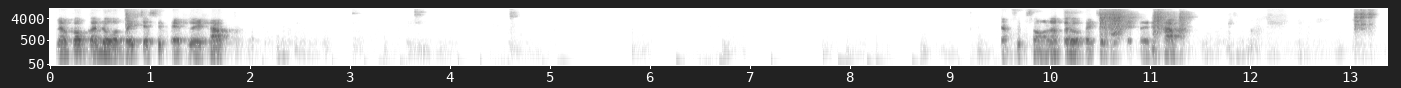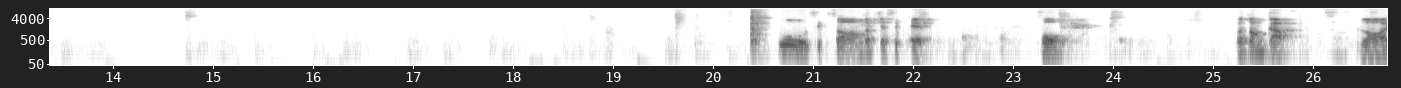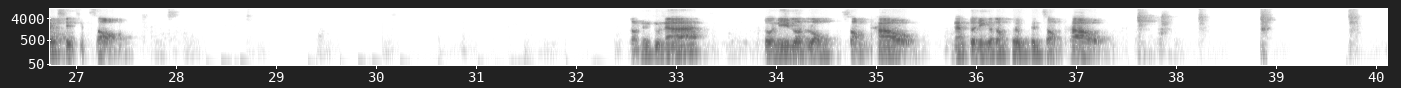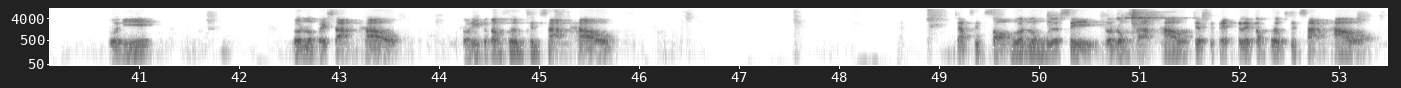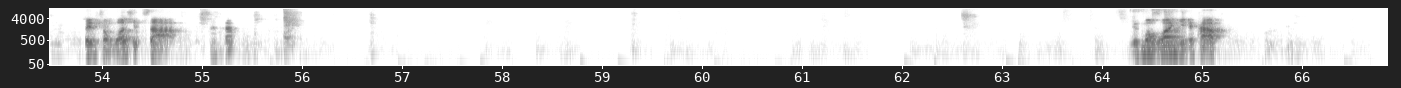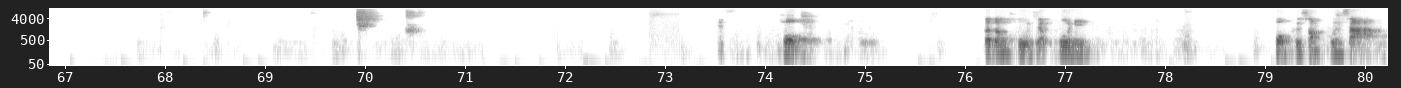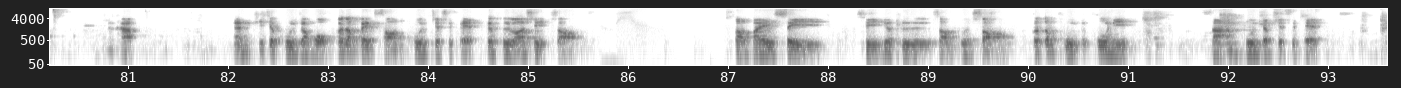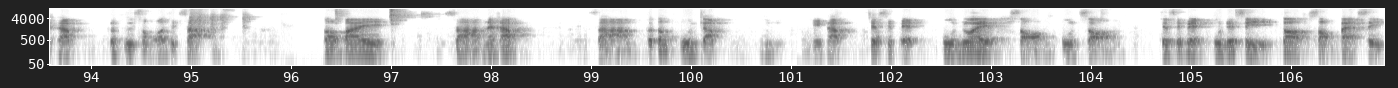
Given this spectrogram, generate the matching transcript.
แล้วก็กระโดดไป 71 เลยครับ จาก 12 แล้วกระโดดไป 71 เลยนะครับกับคู่ 12 กับ 71 6 ก็ต้องกับ 142 ลองนึกดูนะ ตัวนี้ลดลงสองเท่า งั้นตัวนี้ก็ต้องเพิ่มขึ้นสองเท่า ตัวนี้ลดลงไปสามเท่า ตัวนี้ก็ต้องเพิ่มขึ้นสามเท่า จาก12ลดลงเหลือ4ลดลง3เท่า71ก็เลยต้องเพิ่มขึ้น3เท่า เป็น213นะครับ หรือมองว่าอย่างนี้นะครับ หก ก็ต้องคูณกับคู่นี้ หกคือสองคูณสามนะครับนั้นที่จะคูณกับหกก็ต้องเป็นสองคูณเจ็ดสิบเอ็ดก็คือร้อยสี่สอง ต่อไปสี่สี่ก็คือสองคูณสองก็ต้องคูณกับคู่นี้สามคูณกับเจ็ดสิบเอ็ดนะครับ ก็คือสองร้อยสิบสามต่อไปสามนะครับสามก็ต้องคูณกับตรงนี้ครับเจ็ดสิบเอ็ดคูณด้วยสองคูณสองเจ็ดสิบเอ็ดคูณด้วยสี่ก็สองแปดสี่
